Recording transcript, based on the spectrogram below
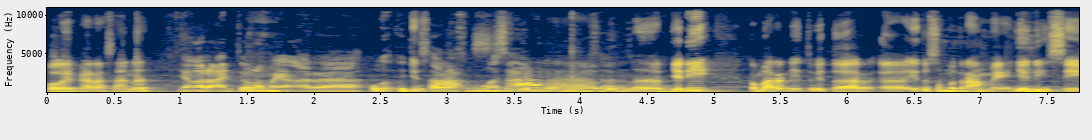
kalau yang ke arah sana. Yang arah Ancol sama yang arah Oh, itu salah semua sih. iya, bener, bener. Jadi kemarin di Twitter eh, itu sempet rame. jadi si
